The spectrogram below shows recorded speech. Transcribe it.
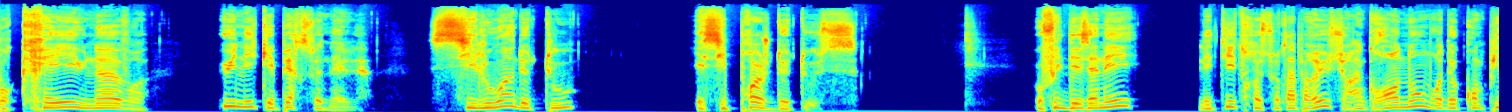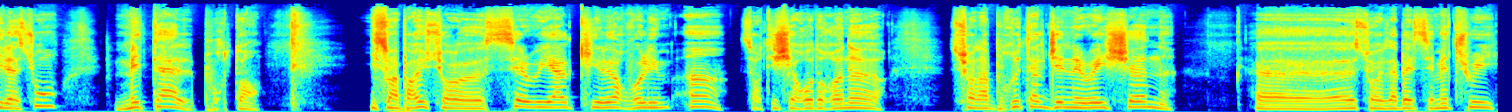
pour créer une œuvre unique et personnel, si loin de tout et si proche de tous. Au fil des années, les titres sont apparus sur un grand nombre de compilations métal pourtant. Ils sont apparus sur le Serial Killer Volume 1, sorti chez Roadrunner, sur la Brutal Generation, euh, sur le label Cemetery,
